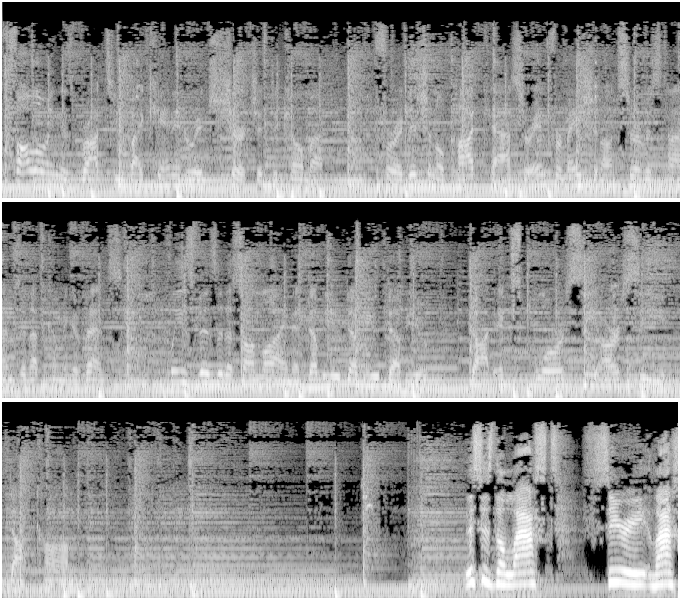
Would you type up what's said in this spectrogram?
The following is brought to you by Canyon Ridge Church in Tacoma. For additional podcasts or information on service times and upcoming events, please visit us online at www.explorecrc.com. This is the last series, last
